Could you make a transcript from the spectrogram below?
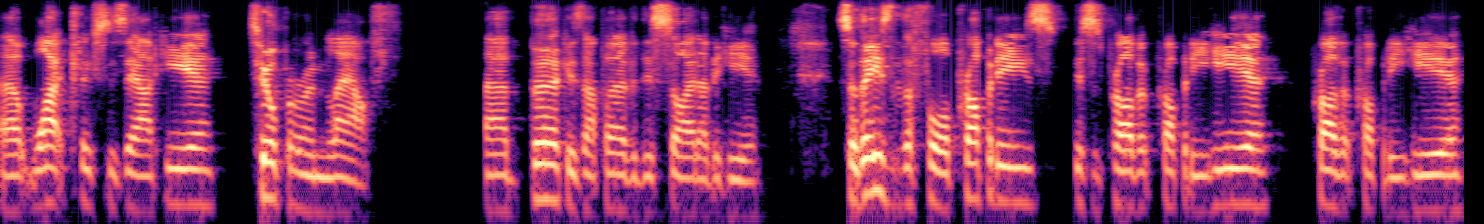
Uh, White Cliffs is out here, Tilpa and Louth. Uh, Bourke is up over this side over here. So these are the four properties. This is private property here, private property here,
